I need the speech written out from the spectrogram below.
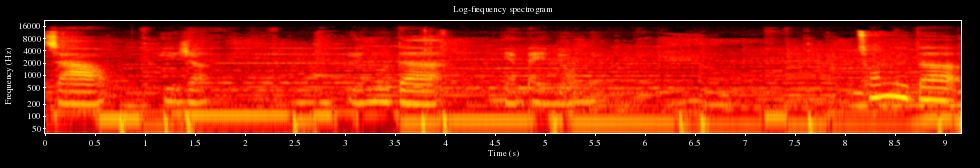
找一人，一路的颠沛流离。从你的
